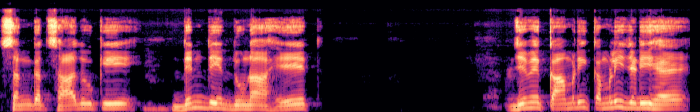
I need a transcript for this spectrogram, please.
ਸੰਗਤ ਸਾਧੂ ਕੀ, ਦਿਨ ਦੀ ਦੁਨਾ ਹੇਤ। ਜਿਵੇਂ ਕਾਮੜੀ ਕਮਲੀ ਜਿਹੜੀ ਹੈ,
